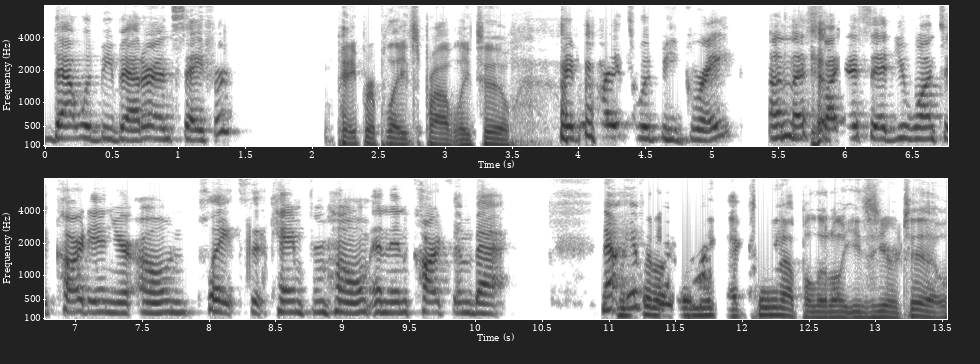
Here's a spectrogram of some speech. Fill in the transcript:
that would be better and safer. Paper plates, probably too. Paper plates would be great, unless, like I said, you want to cart in your own plates that came from home and then cart them back. Now, if it'll make that cleanup a little easier too.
